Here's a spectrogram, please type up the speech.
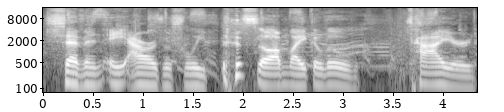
seven, eight hours of sleep, so I'm like a little tired.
